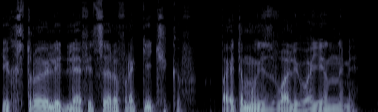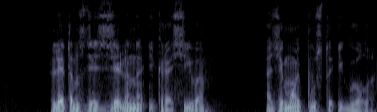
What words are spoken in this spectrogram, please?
Их строили для офицеров-ракетчиков, поэтому и звали военными. Летом здесь зелено и красиво, а зимой пусто и голо.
